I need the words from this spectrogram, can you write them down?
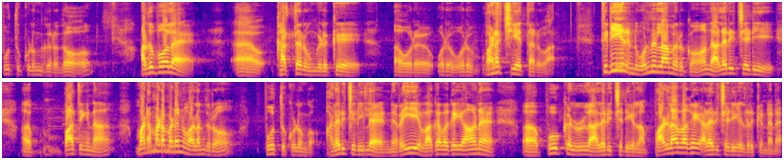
பூத்து குலுங்குகிறதோ அதுபோல கத்தர் உங்களுக்கு ஒரு ஒரு ஒரு வளர்ச்சியை தருவார். திடீர்னு ஒன்றும் இல்லாமல் இருக்கும். அந்த அலரி செடி பார்த்திங்கன்னா பார்த்தீங்கன்னா மட மடன்னு வளர்ந்துரும். பூத்து குலுங்கும். அலரி செடியில் நிறைய வகை வகையான பூக்கள் உள்ள அலரி செடிகள்லாம் பல வகை அலரி செடிகள் இருக்கின்றன.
